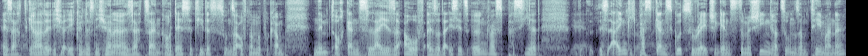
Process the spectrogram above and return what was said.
Er sagt gerade, ich, ihr könnt das nicht hören, aber er sagt, sein Audacity, das ist unser Aufnahmeprogramm, nimmt auch ganz leise auf. Also da ist jetzt irgendwas passiert. Ja, ja, Ist eigentlich passt an. ganz gut zu Rage Against the Machine, gerade zu unserem Thema, ne?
